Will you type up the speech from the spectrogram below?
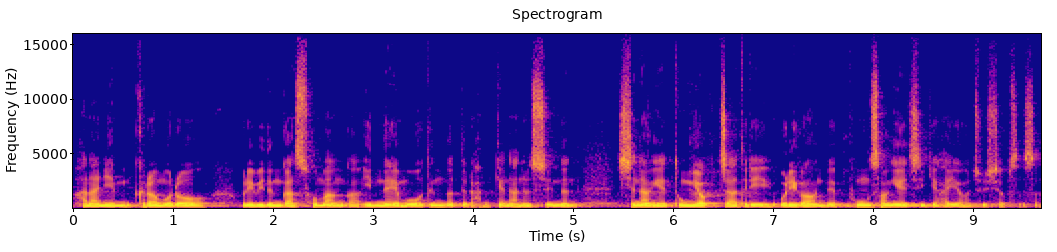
하나님, 그러므로 우리 믿음과 소망과 인내의 모든 것들을 함께 나눌 수 있는 신앙의 동력자들이 우리 가운데 풍성해지게 하여 주시옵소서.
